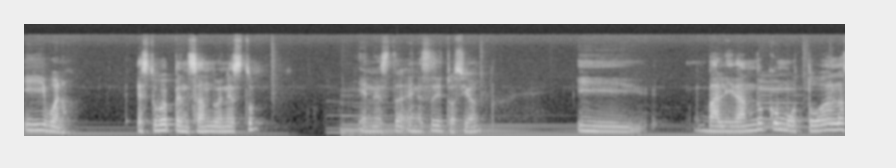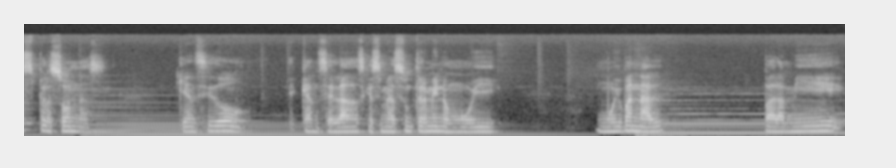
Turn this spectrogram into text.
Y bueno, estuve pensando en esto, en esta, en esta situación y validando como todas las personas que han sido canceladas, que se me hace un término muy, muy banal, para mí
